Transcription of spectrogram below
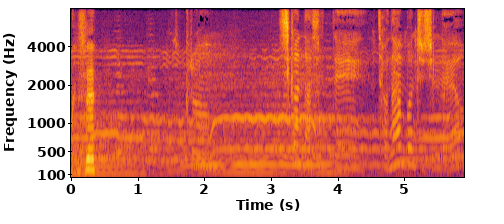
글쎄, 그럼 시간 나실 때 전화 한번 주실래요?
